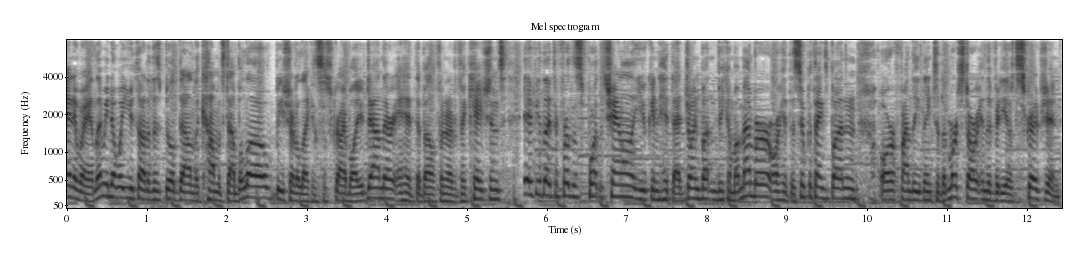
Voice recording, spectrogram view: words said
Anyway, let me know what you thought of this build down in the comments down below. Be sure to like and subscribe while you're down there and hit the bell for notifications. If you'd like to further support the channel, you can hit that join button to become a member, or hit the super thanks button, or find the link to the merch store in the video's description.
